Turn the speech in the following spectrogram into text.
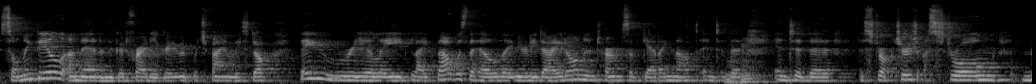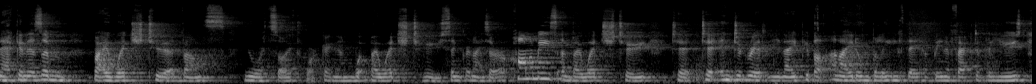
Sunningdale and then in the Good Friday Agreement, which finally stuck, they really like that was the hill they nearly died on in terms of getting that into mm-hmm. the into the, the structures, a strong mechanism by which to advance north south working and by which to synchronise our economies and by which to, to, to integrate and unite people. And I don't believe they have been effectively used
